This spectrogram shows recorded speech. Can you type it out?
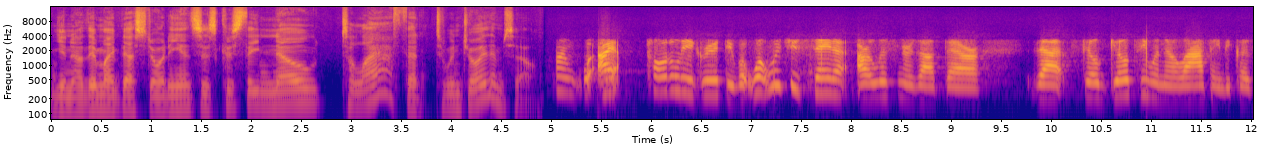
you know they're my best audiences because they know to laugh that to enjoy themselves. Um, well, I totally agree with you. But what would you say to our listeners out there that feel guilty when they're laughing because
